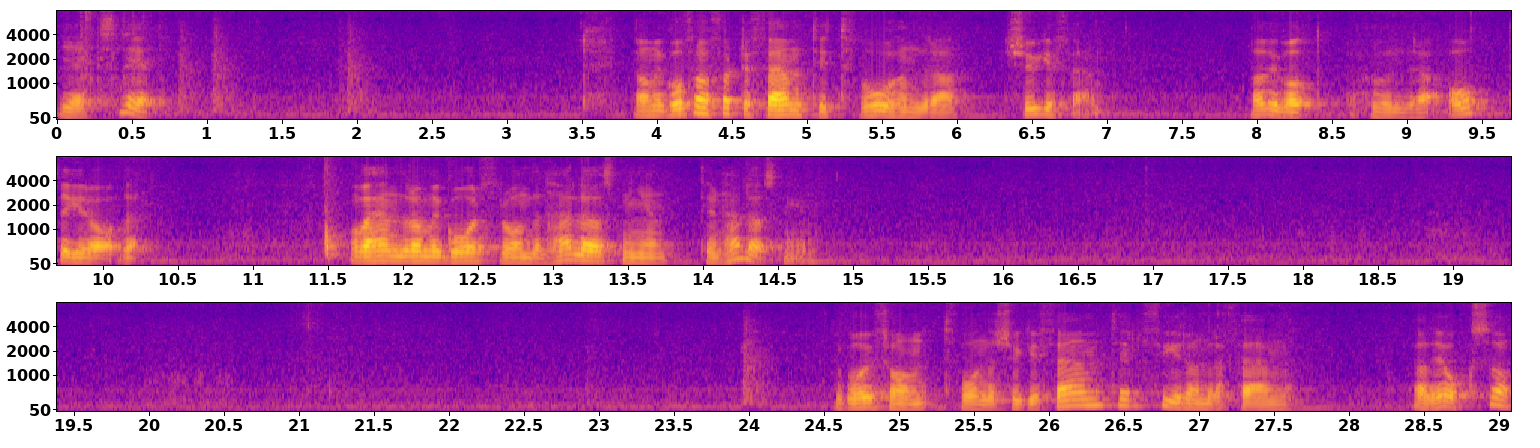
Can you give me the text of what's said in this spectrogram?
i x-led. Ja, om vi går från 45 till 225. Då har vi gått 180 grader. Och vad händer om vi går från den här lösningen till den här lösningen? Då går vi från 225 till 405. Ja, det är också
